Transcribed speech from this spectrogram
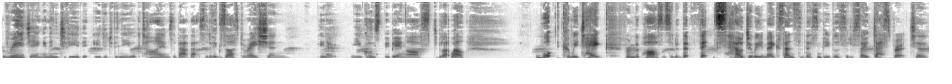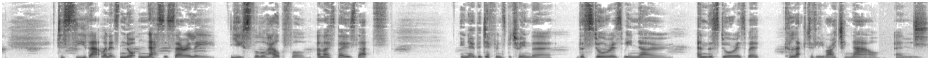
reading an interview that you did with the New York Times about that sort of exasperation. You know, you constantly being asked to be like, well, what can we take from the past that sort of that fits? How do we make sense of this? And people are sort of so desperate to to see that when it's not necessarily useful or helpful. And I suppose that's you know the difference between the the stories we know and the stories we're collectively writing now. And mm.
